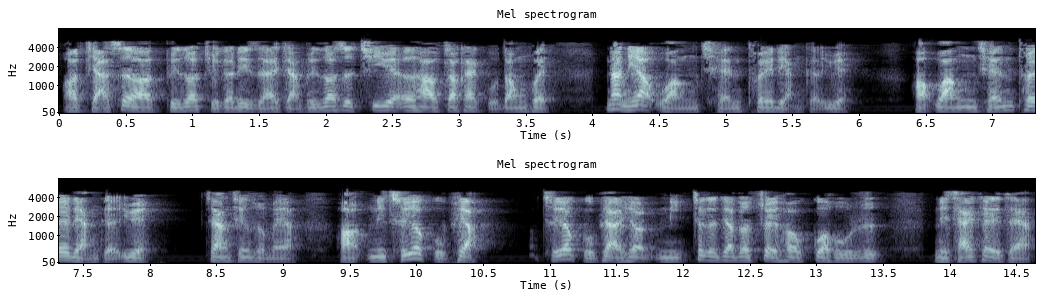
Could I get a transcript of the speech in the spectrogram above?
啊，假设啊，比如说举个例子来讲，比如说是七月二号召开股东会，那你要往前推两个月，好，往前推两个月，这样清楚没有？好，你持有股票，持有股票以后，你这个叫做最后过户日，你才可以这样，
